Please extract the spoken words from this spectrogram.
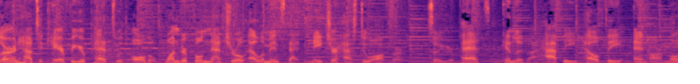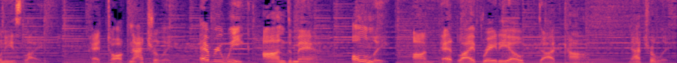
Learn how to care for your pets with all the wonderful natural elements that nature has to offer so your pets can live a happy, healthy, and harmonious life. Pet Talk Naturally every week on demand, only on PetLifeRadio.com. Naturally.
